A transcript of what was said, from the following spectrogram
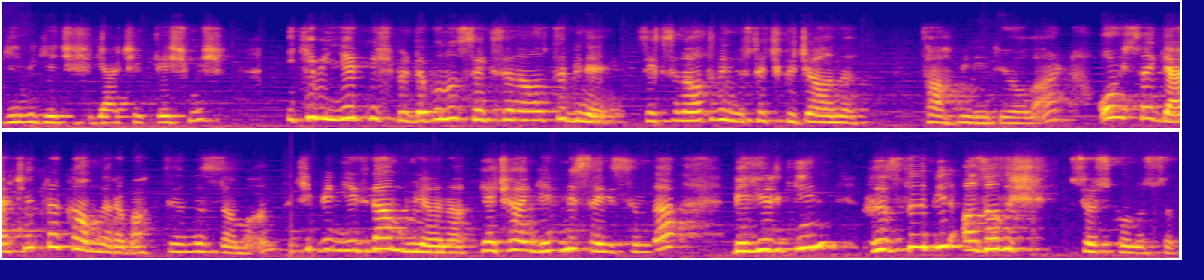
gemi geçişi gerçekleşmiş. 2071'de bunun 86 bine, 86 bin üste çıkacağını tahmin ediyorlar. Oysa gerçek rakamlara baktığımız zaman 2007'den bu yana geçen gemi sayısında belirgin, hızlı bir azalış söz konusu.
